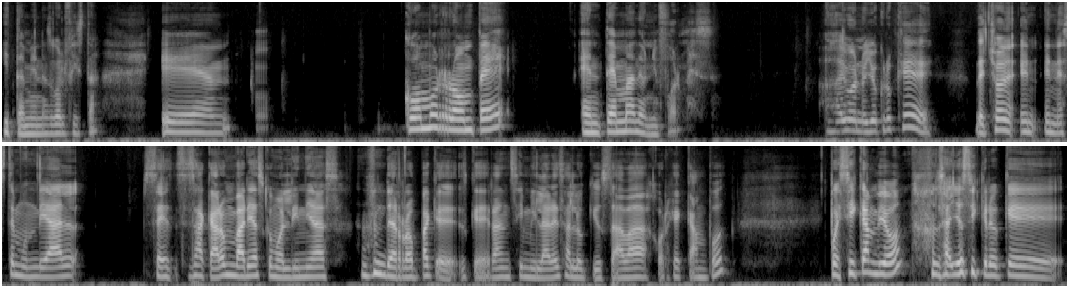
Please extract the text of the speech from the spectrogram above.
y también es golfista. Eh, ¿Cómo rompe en tema de uniformes? Ay, bueno, yo creo que, de hecho, en, este mundial se, sacaron varias como líneas de ropa que, que, eran similares a lo que usaba Jorge Campos. Pues sí cambió. O sea, yo sí creo que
